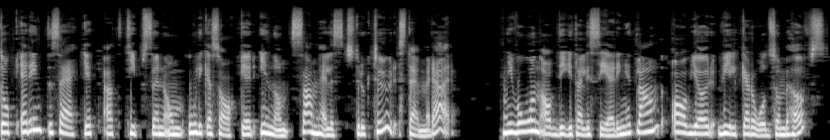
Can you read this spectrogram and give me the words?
Dock är det inte säkert att tipsen om olika saker inom samhällsstruktur stämmer där. Nivån av digitalisering i ett land avgör vilka råd som behövs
